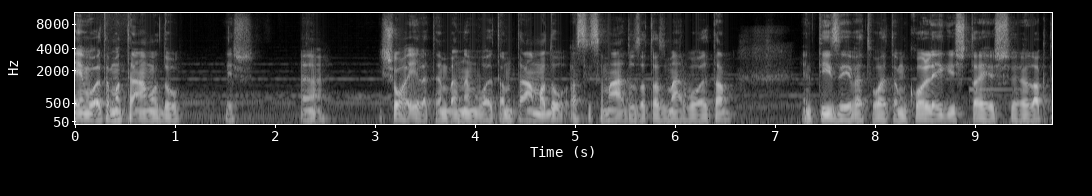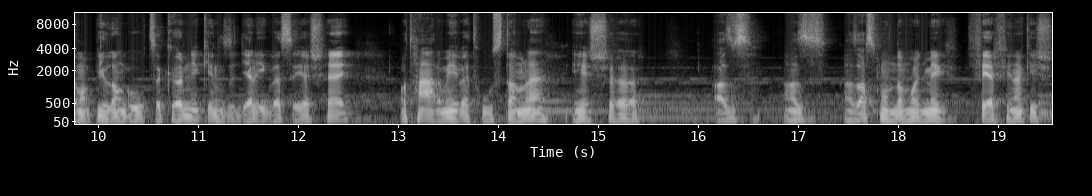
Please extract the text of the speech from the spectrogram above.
Én voltam a támadó, és e, soha életemben nem voltam támadó, azt hiszem áldozat az már voltam. Én tíz évet voltam kollégista, és laktam a Pillangó utca környékén, ez egy elég veszélyes hely. Ott három évet húztam le, és az, az, az azt mondom, hogy még férfinak is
